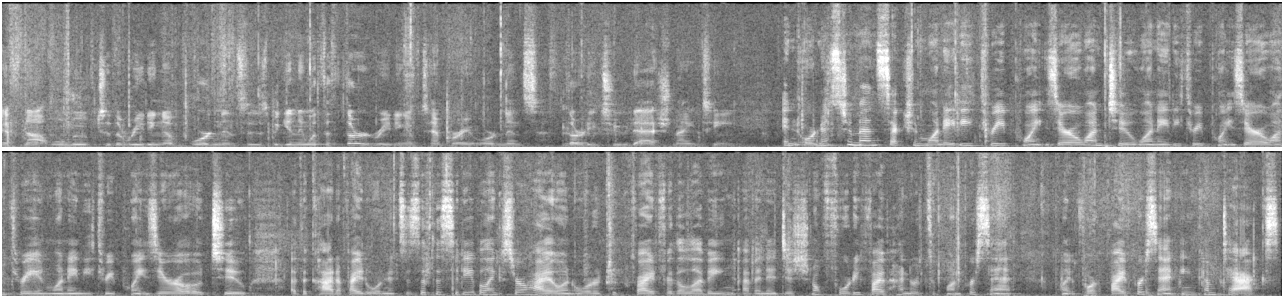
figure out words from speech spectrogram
If not, we'll move to the reading of ordinances, beginning with the third reading of Temporary Ordinance thirty-two nineteen. An ordinance to amend section 183.012, 183.013, and 183.002 of the codified ordinances of the city of Lancaster, Ohio in order to provide for the levying of an additional 45 hundredths of 1%, 0.45% income tax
